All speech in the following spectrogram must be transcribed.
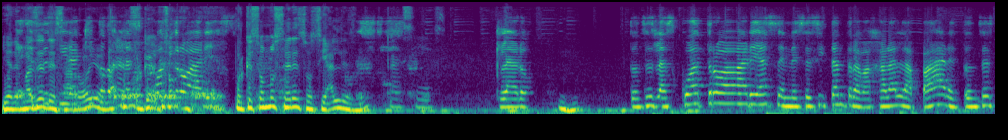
Y además Es de decir, aquí desarrollo, todas ¿no? las porque, cuatro so- áreas. porque somos seres sociales. ¿no? Así es. Claro. Entonces las cuatro áreas se necesitan trabajar a la par. Entonces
